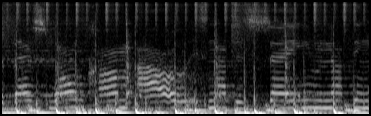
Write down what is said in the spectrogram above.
the best won't come out. It's not the same, nothing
